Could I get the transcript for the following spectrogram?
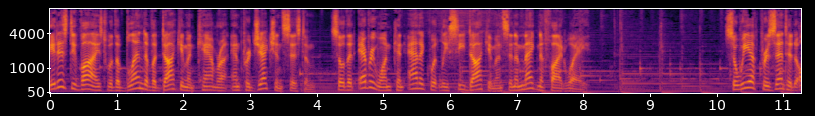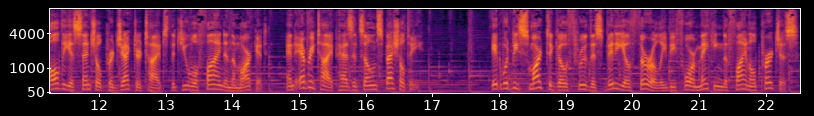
It is devised with a blend of a document camera and projection system, so that everyone can adequately see documents in a magnified way. So we have presented all the essential projector types that you will find in the market, and every type has its own specialty. It would be smart to go through this video thoroughly before making the final purchase.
